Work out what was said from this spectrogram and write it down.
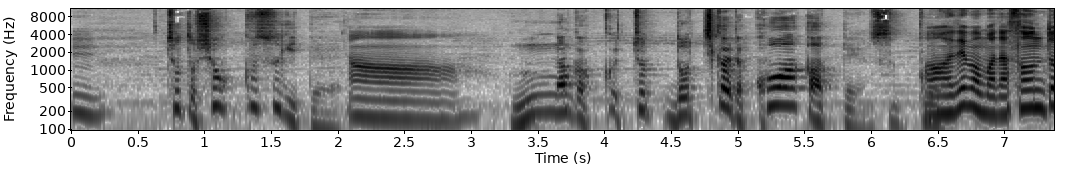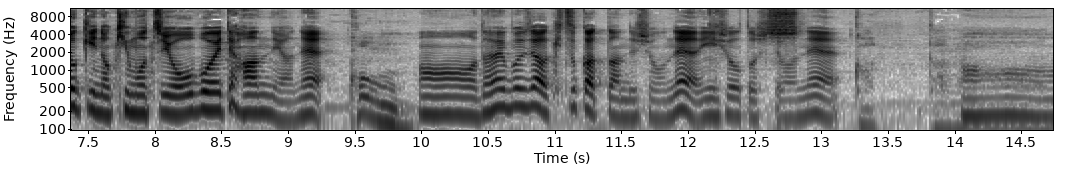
うんうんうんちょっとショックすぎて。なんかこちょっとどっちかいうと怖かってんすっごい。あーでもまだその時の気持ちを覚えてはんねやね。こううん。ああだいぶじゃあきつかったんでしょうね印象としてはね。かったなあ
